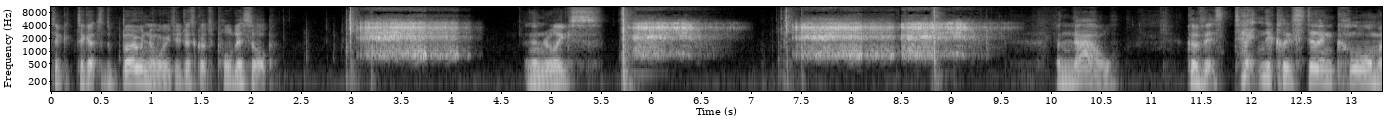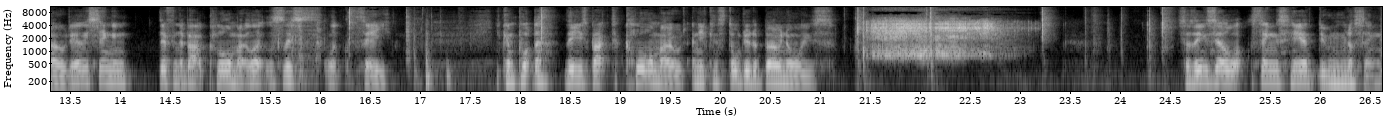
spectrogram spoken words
to, to get to the bow noise, you just got to pull this up. And then release. And now, because it's technically still in claw mode, the only thing different about claw mode, let's, let's, let's see. You can put the, these back to claw mode and you can still do the bow noise. So these little things here do nothing.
